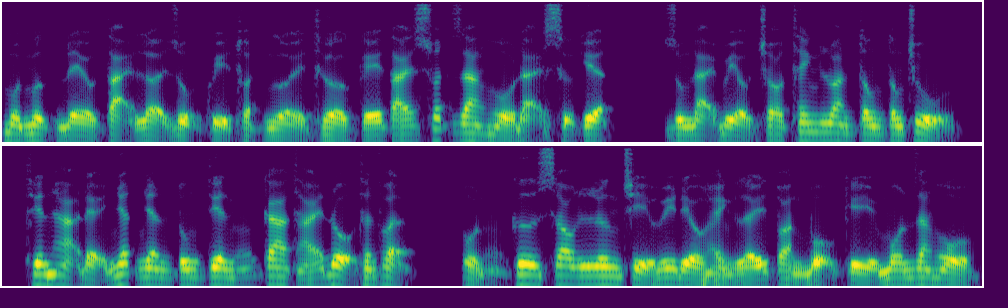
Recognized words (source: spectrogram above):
một mực đều tại lợi dụng quỷ thuật người thừa kế tái xuất giang hồ đại sự kiện, dùng đại biểu cho thanh loan tông tông chủ, thiên hạ đệ nhất nhân tung tiên ca thái độ thân phận, ổn cư sau lương chỉ huy điều hành lấy toàn bộ kỳ môn giang hồ,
